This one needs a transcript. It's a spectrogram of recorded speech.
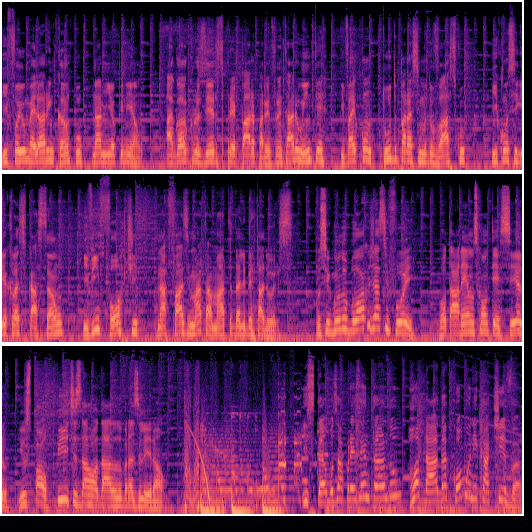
e foi o melhor em campo, na minha opinião. Agora o Cruzeiro se prepara para enfrentar o Inter e vai com tudo para cima do Vasco e conseguir a classificação e vir forte na fase mata-mata da Libertadores. O segundo bloco já se foi. Voltaremos com o terceiro e os palpites da rodada do Brasileirão. Estamos apresentando Rodada Comunicativa.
